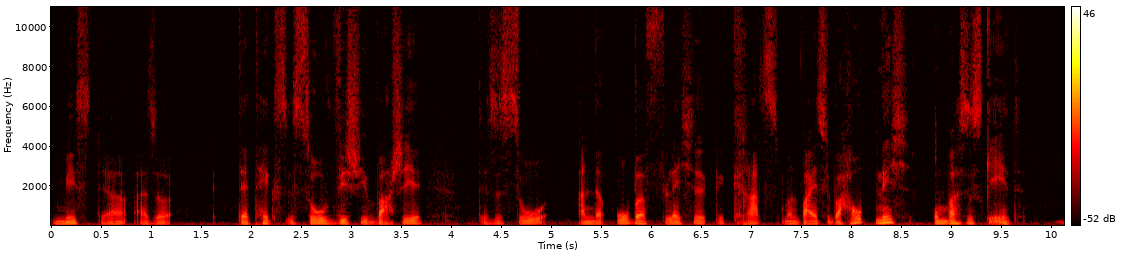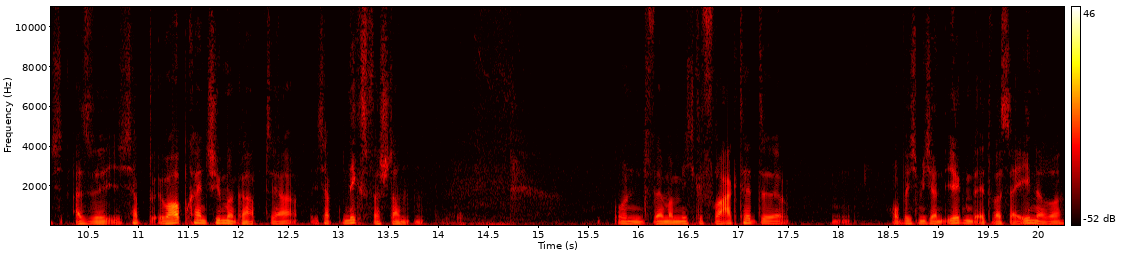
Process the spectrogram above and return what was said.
Mist, ja? Also der Text ist so wischiwaschi, das ist so an der Oberfläche gekratzt, man weiß überhaupt nicht, um was es geht. Ich, also ich habe überhaupt keinen Schimmer gehabt, ja. Ich habe nichts verstanden. Und wenn man mich gefragt hätte, ob ich mich an irgendetwas erinnere,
